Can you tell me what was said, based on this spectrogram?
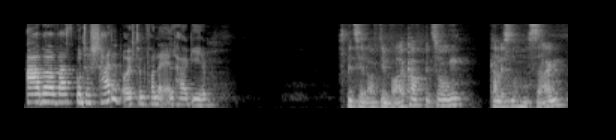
Aber was unterscheidet euch denn von der LHG? Speziell auf den Wahlkampf bezogen kann ich es noch nicht sagen.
